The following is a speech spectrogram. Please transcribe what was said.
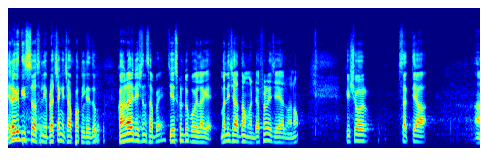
ఎరగదీస్తూ అసలు నీ ప్రత్యేకంగా చెప్పక్కర్లేదు. కంగ్రాచులేషన్స్ అబ్బాయి చేసుకుంటూ పోయేలాగే. మళ్ళీ చేద్దాం మనం డెఫినెట్గా చేయాలి మనం. కిషోర్ సత్య ఆ,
